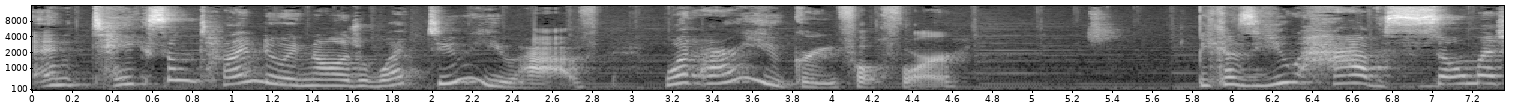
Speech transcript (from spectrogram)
And take some time to acknowledge what do you have? What are you grateful for? Because you have so much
